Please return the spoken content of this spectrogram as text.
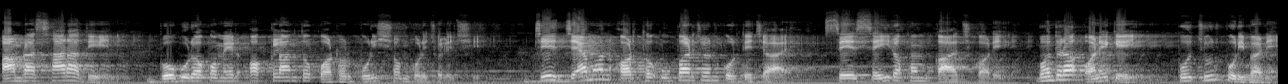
আমরা সারা দিন বহু রকমের অক্লান্ত কঠোর পরিশ্রম করে চলেছি। যে যেমন অর্থ উপার্জন করতে চায়, সে সেই রকম কাজ করে। বন্ধুরা, অনেকেই প্রচুর পরিমাণে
